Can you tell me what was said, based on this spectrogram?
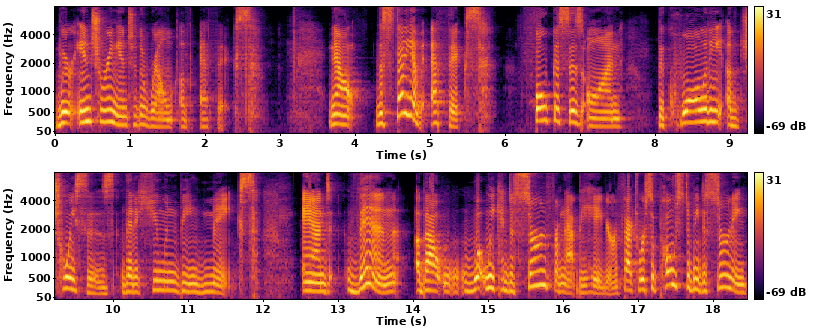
we're entering into the realm of ethics. Now, the study of ethics focuses on the quality of choices that a human being makes. And then about what we can discern from that behavior. In fact, we're supposed to be discerning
